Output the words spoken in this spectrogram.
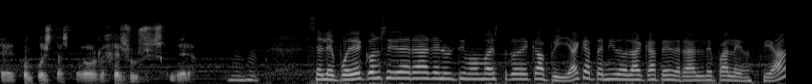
eh, compuestas por Jesús Escudero. Ujú. ¿Se le puede considerar el último maestro de capilla que ha tenido la Catedral de Palencia?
